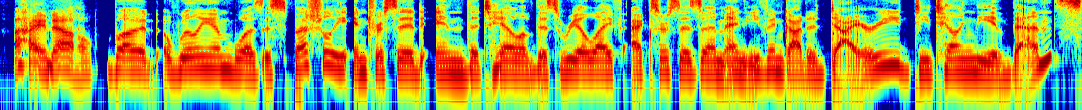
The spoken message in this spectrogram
I know. But William was especially interested in the tale of this real life exorcism and even got a diary detailing the events.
